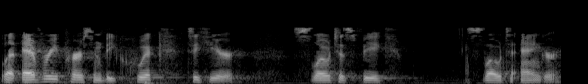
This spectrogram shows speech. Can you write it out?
Let every person be quick to hear, slow to speak, slow to anger.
